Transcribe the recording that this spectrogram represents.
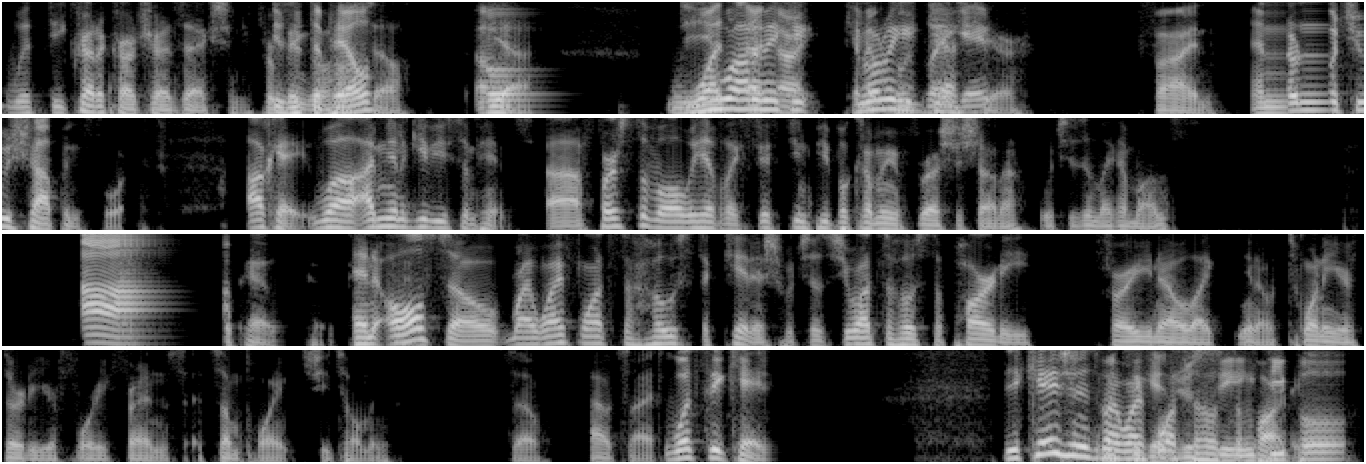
with the credit card transaction for Is it Bingo the bill? Wholesale. Oh, Yeah. Do you want to make a, right, do you want to make a guess game? here? Fine. And I don't know what you were shopping for. Okay. Well, I'm going to give you some hints. Uh, first of all, we have like 15 people coming for Rosh Hashanah, which is in like a month. Ah, okay. okay. And also, my wife wants to host the kiddush, which is she wants to host a party for you know like you know 20 or 30 or 40 friends at some point. She told me. So outside. What's the case? The occasion is my What's wife wants to host a party. people.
